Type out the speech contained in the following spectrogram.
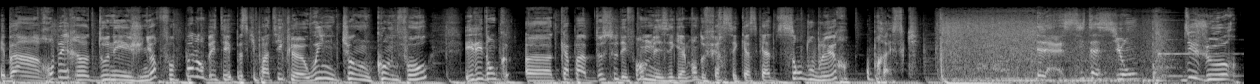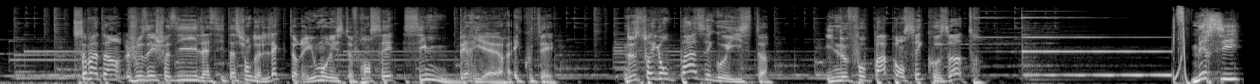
Eh ben, Robert Downey Jr., faut pas l'embêter parce qu'il pratique le Wing Chun Kung Fu. Il est donc euh, capable de se défendre, mais également de faire ses cascades sans doublure, ou presque. La citation du jour. Ce matin, je vous ai choisi la citation de lecteur et humoriste français Sim Berrière. Écoutez, ne soyons pas égoïstes. Il ne faut pas penser qu'aux autres. Merci,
